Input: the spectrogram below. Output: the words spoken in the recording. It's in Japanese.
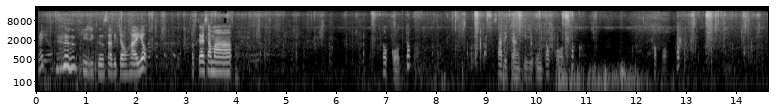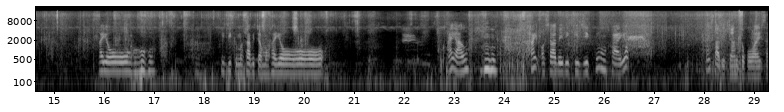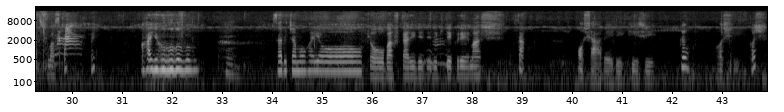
はい。ひじくん、さびちゃんおはよう。お疲れ様。とことこ。さびちゃん、きじくん、とことこ。とことこ。はよう。ひじくんもさびちゃんもおはよう。はい、あん。はい、おしゃべりきじくん、おはよう。はい、サビちゃんとご挨拶しますか。はい。おはよう。サビちゃんもおはよう。今日は二人で出てきてくれました。おしゃべりきじくん。ゴシゴシ。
